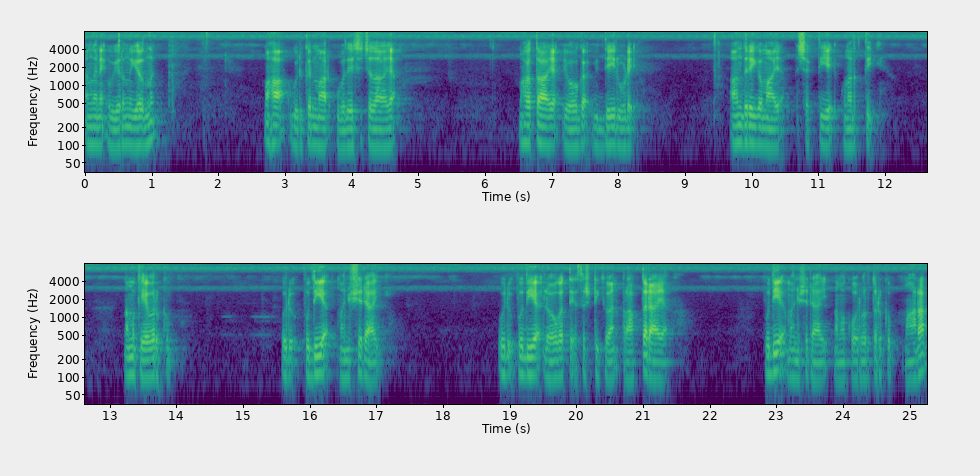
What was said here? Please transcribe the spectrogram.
അങ്ങനെ ഉയർന്നുയർന്ന് മഹാഗുരുക്കന്മാർ ഉപദേശിച്ചതായ മഹത്തായ യോഗ വിദ്യയിലൂടെ ആന്തരികമായ ശക്തിയെ ഉണർത്തി നമുക്കേവർക്കും ഒരു പുതിയ മനുഷ്യരായി ഒരു പുതിയ ലോകത്തെ സൃഷ്ടിക്കുവാൻ പ്രാപ്തരായ പുതിയ മനുഷ്യരായി നമുക്ക് ഓരോരുത്തർക്കും മാറാം.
